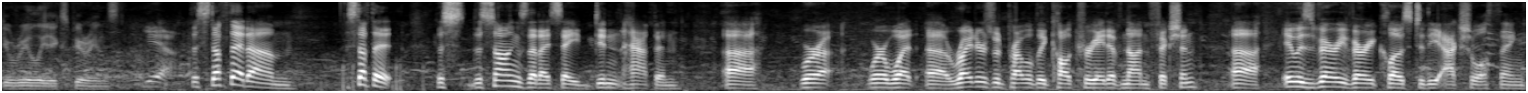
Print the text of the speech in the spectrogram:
you really experienced. Yeah. The stuff that um, stuff that the the songs that I say didn't happen, uh, were were what uh, writers would probably call creative nonfiction. Uh, it was very very close to the actual thing,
